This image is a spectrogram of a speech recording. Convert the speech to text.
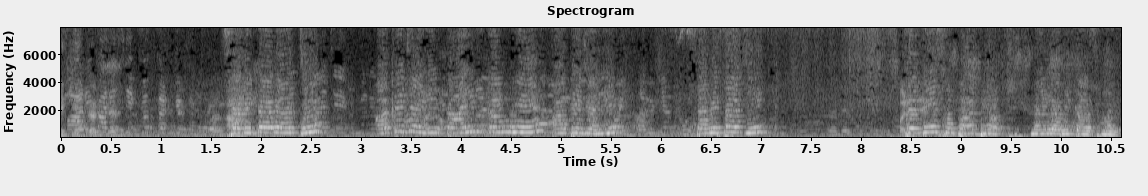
एक एक करके। सविता राज जी आते जाइए टाइम कम है आते जाइए। सविता जी प्रदेश उपाध्यक्ष महिला विकास मंच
